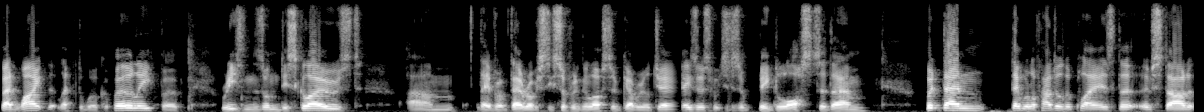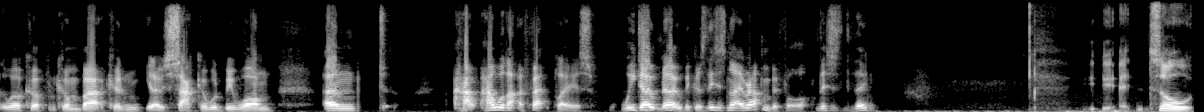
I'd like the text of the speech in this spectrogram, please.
Ben White that left the World Cup early for reasons undisclosed. Um, they've they're obviously suffering the loss of Gabriel Jesus, which is a big loss to them. But then they will have had other players that have started at the World Cup and come back, and you know Saka would be one. And how how will that affect players? We don't know because this has never happened before. This is the thing. So,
